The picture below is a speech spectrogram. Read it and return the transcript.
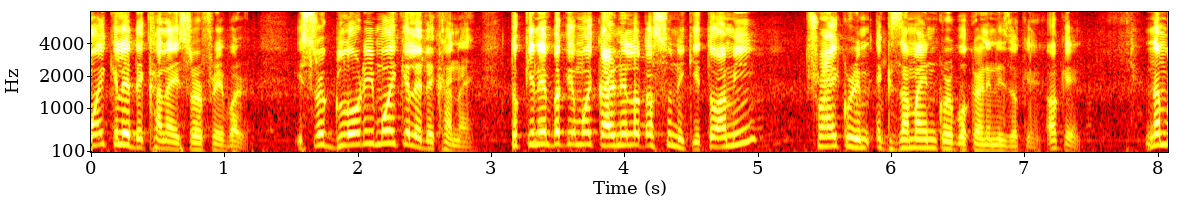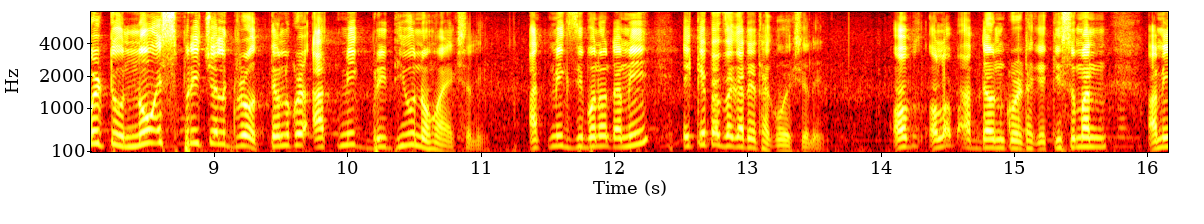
মই কেলৈ দেখা নাই ঈশ্বৰৰ ফ্লেভাৰ ঈশ্বৰৰ গ্ল'ৰী মই কেলৈ দেখা নাই? তো কেনেবাকৈ মই কাৰ্নেলত আছোঁ নেকি? তো আমি ট্ৰাই কৰিম এক্সামাইন কৰিবৰ কাৰণে নিজকে। Okay number two no' spiritual growth তেওঁলোকৰ আত্মিক বৃদ্ধিও নহয় একচুৱেলি আত্মিক জীৱনত আমি একেটা জেগাতে থাকোঁ একচুৱেলি অলপ অলপ আপ ডাউন কৰি থাকে। কিছুমান আমি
